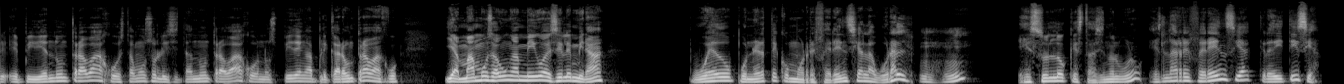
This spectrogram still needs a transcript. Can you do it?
eh, pidiendo un trabajo, estamos solicitando un trabajo, nos piden aplicar a un trabajo, llamamos a un amigo a decirle, mira, puedo ponerte como referencia laboral. Eso es lo que está haciendo el buró, es la referencia crediticia.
